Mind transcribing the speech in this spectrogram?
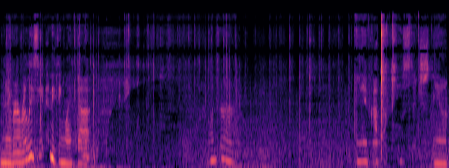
Never really seen anything like that. I wonder. And they've got the postage stamp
